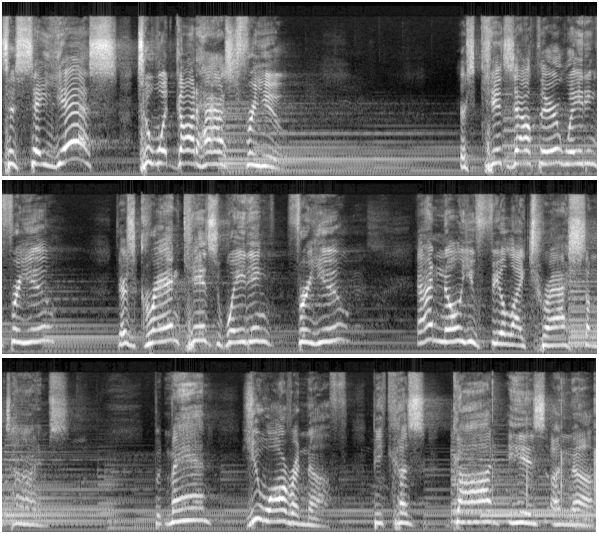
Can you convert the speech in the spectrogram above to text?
to say yes to what God has for you. There's kids out there waiting for you. There's grandkids waiting for you. And I know you feel like trash sometimes. But man, you are enough because God is enough.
